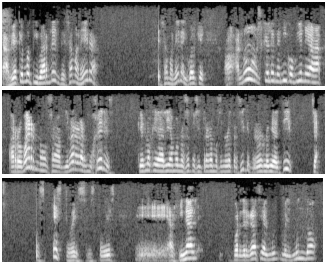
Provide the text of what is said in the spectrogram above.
había que motivarles de esa manera, de esa manera, igual que, ah, no, es que el enemigo viene a, a robarnos, a violar a las mujeres, ¿Qué es lo que haríamos nosotros si entráramos en el otro sitio? Pero no os lo voy a decir. O sea, pues esto es, esto es, eh, al final, por desgracia, el, mundo mm,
